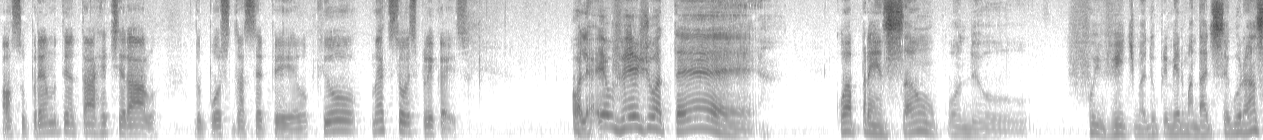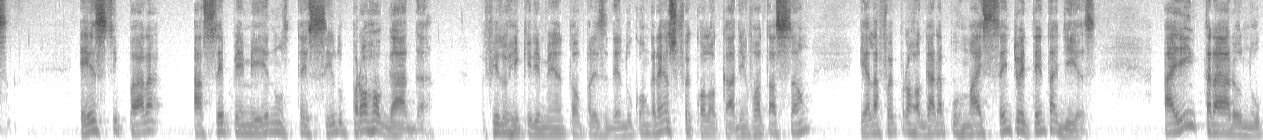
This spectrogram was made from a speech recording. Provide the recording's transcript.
ao Supremo tentar retirá-lo do posto da CPI. O que o, como é que o senhor explica isso? Olha, eu vejo até com apreensão quando eu fui vítima do primeiro mandado de segurança, este para a CPMI não ter sido prorrogada. Eu fiz o requerimento ao presidente do Congresso, foi colocado em votação e ela foi prorrogada por mais 180 dias. Aí entraram no,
